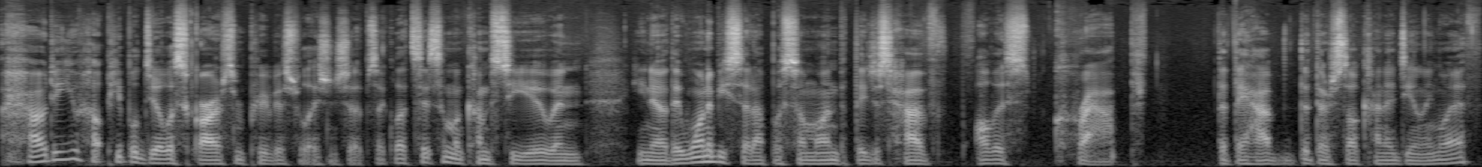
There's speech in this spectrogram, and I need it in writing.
how do you help people deal with scars from previous relationships? Like, let's say someone comes to you and you know they want to be set up with someone, but they just have all this crap that they have that they're still kind of dealing with.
